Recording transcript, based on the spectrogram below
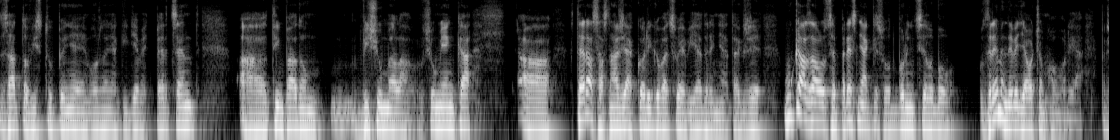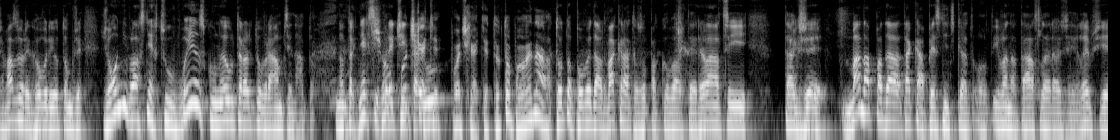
za to vystúpenie je možno nejakých 9%. A tým pádom vyšumela šumienka. A teraz sa snažia korigovať svoje vyjadrenia. Takže ukázalo sa presne, akí sú odborníci, lebo zrejme nevedia, o čom hovoria. Pretože Mazurek hovorí o tom, že, že oni vlastne chcú vojenskú neutralitu v rámci NATO. No tak nech si Čo? prečítajú... Počkajte, počkajte, toto povedal? A toto povedal, dvakrát to zopakoval v tej relácii. Takže ma napadá taká pesnička od Ivana Táslera, že je lepšie,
